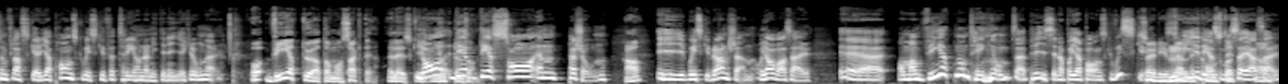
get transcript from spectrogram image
000 flaskor japansk whisky för 399 kronor. Och vet du att de har sagt det? Eller Ja, gjort en det, sån? det sa en person. Ja. i whiskybranschen. Och jag var så här, eh, om man vet någonting om så här, priserna på japansk whisky, Så är det ju så är det som att säga Ja. så här,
